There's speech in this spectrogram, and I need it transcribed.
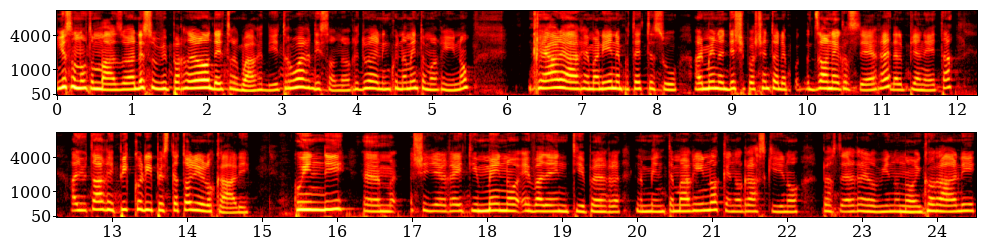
Io sono Tommaso e adesso vi parlerò dei traguardi. I traguardi sono ridurre l'inquinamento marino, creare aree marine protette su almeno il 10% delle zone costiere del pianeta, aiutare i piccoli pescatori locali. Quindi ehm, sceglierei team meno evadenti per l'ambiente marino che non raschino per terra e rovinano i coralli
